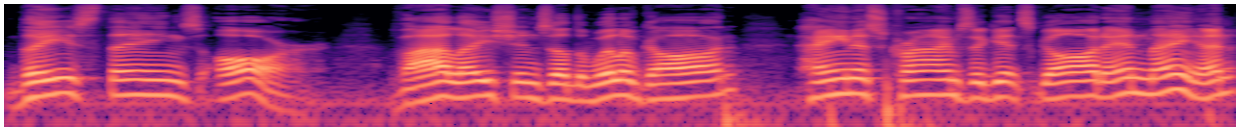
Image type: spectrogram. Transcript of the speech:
these things are violations of the will of God, heinous crimes against God and man,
